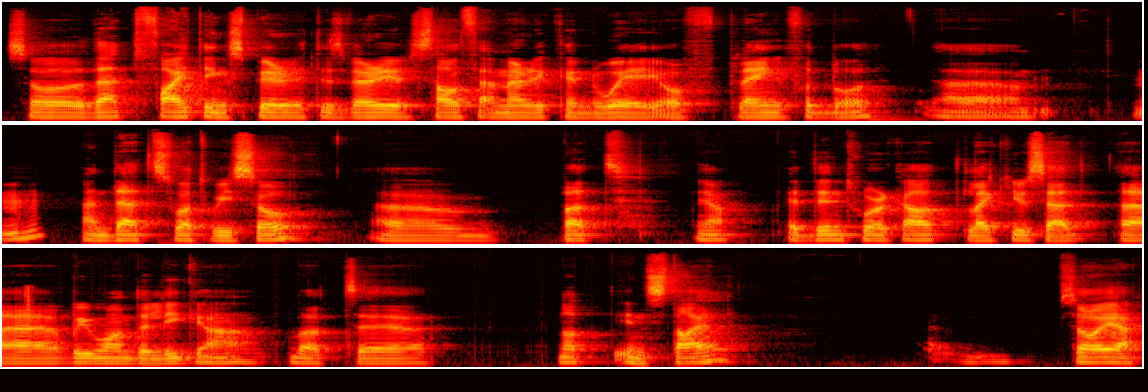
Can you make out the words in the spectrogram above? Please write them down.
So that fighting spirit is very South American way of playing football um, mm-hmm. and that's what we saw. Um, but yeah, it didn't work out like you said. Uh, we won the Liga, but uh, not in style. So yeah,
